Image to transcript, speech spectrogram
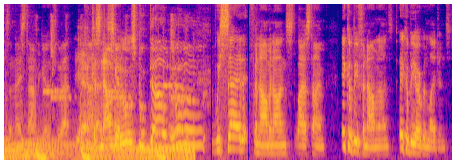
it's a nice time to get into that. Yeah, because now I'm getting a little spooked out. we said phenomenons last time. It could be phenomenons. It could be urban legends.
